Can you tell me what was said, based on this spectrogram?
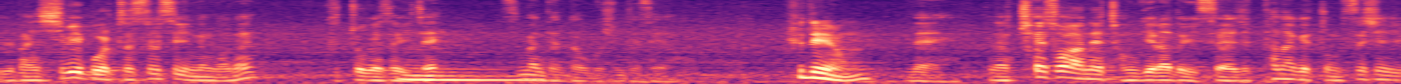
일반 12V 쓸 수 있는 거는 그쪽에서 이제 음. 쓰면 된다고 보시면 되세요. 휴대용. 네. 그냥 최소한의 전기라도 있어야지 편하게 좀 쓰시기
